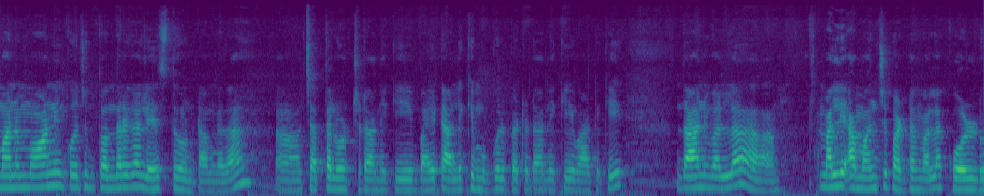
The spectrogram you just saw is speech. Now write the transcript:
మనం మార్నింగ్ కొంచెం తొందరగా లేస్తూ ఉంటాం కదా. చెత్తలు ఉడ్చడానికి బయట అలికి ముగ్గులు పెట్టడానికి వాటికి. దానివల్ల మళ్ళీ ఆ మంచు పడడం వల్ల కోల్డ్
